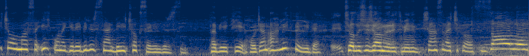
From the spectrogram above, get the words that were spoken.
hiç olmazsa ilk ona girebilirsen beni çok sevindirirsin. Tabii ki hocan Ahmet Bey'i de. E, Çalışacağım öğretmenim. Şansın açık olsun. Sağ olun.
